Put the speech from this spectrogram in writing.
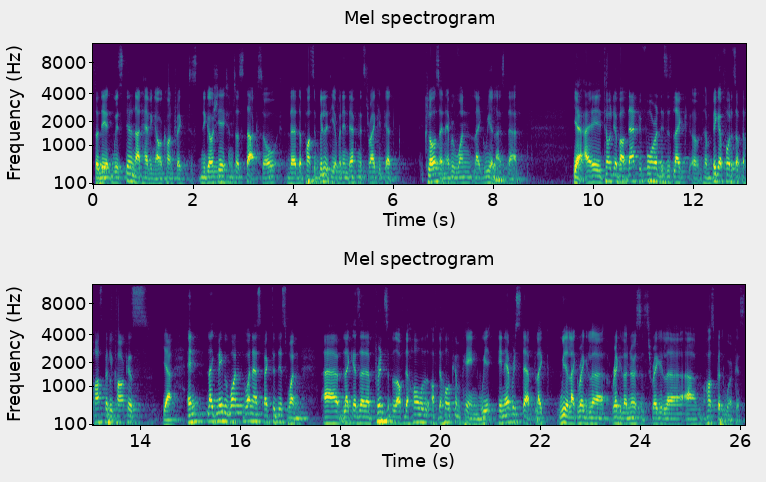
so they, we're still not having our contract. Negotiations are stuck. So the, the possibility of an indefinite strike, it got closer and everyone like realized that. Yeah, I told you about that before. This is like uh, some bigger photos of the hospital caucus. Yeah, and like maybe one, one aspect to this one, uh, like as a principle of the whole of the whole campaign, we in every step, like we are like regular regular nurses, regular um, hospital workers.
